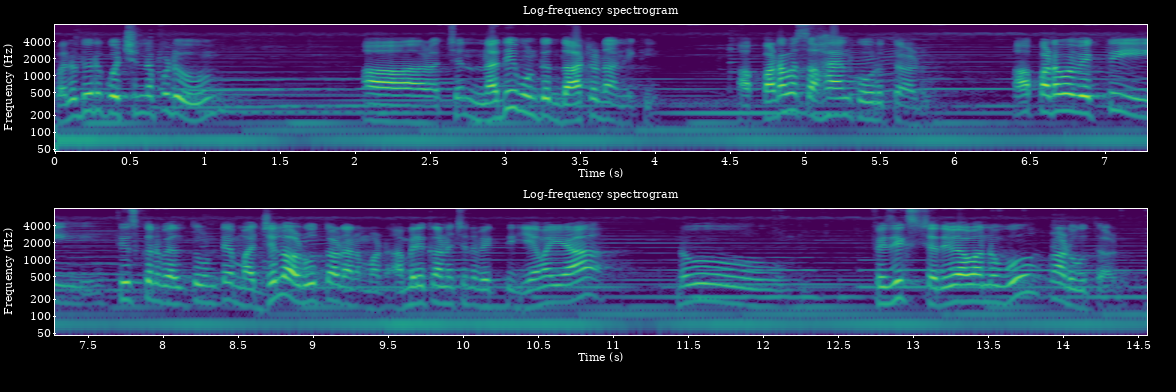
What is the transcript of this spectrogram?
పల్లెటూరుకు వచ్చినప్పుడు ఆ చిన్న నది ఉంటుంది దాటడానికి. ఆ పడవ సహాయం కోరుతాడు. ఆ పడవ వ్యక్తి తీసుకుని వెళ్తూ ఉంటే మధ్యలో అడుగుతాడు అనమాట అమెరికా నుంచి వ్యక్తి ఏమయ్యా నువ్వు ఫిజిక్స్ చదివావా నువ్వు? అని అడుగుతాడు.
